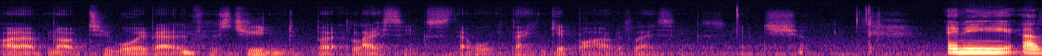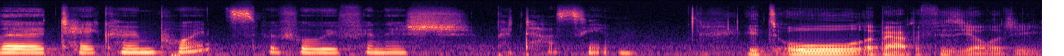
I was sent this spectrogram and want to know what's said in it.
I'm not too worried about it for the student, but Lasix, that will, they can get by with Lasix. yeah. Sure. Any other take home points before we finish potassium? It's all about the physiology.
